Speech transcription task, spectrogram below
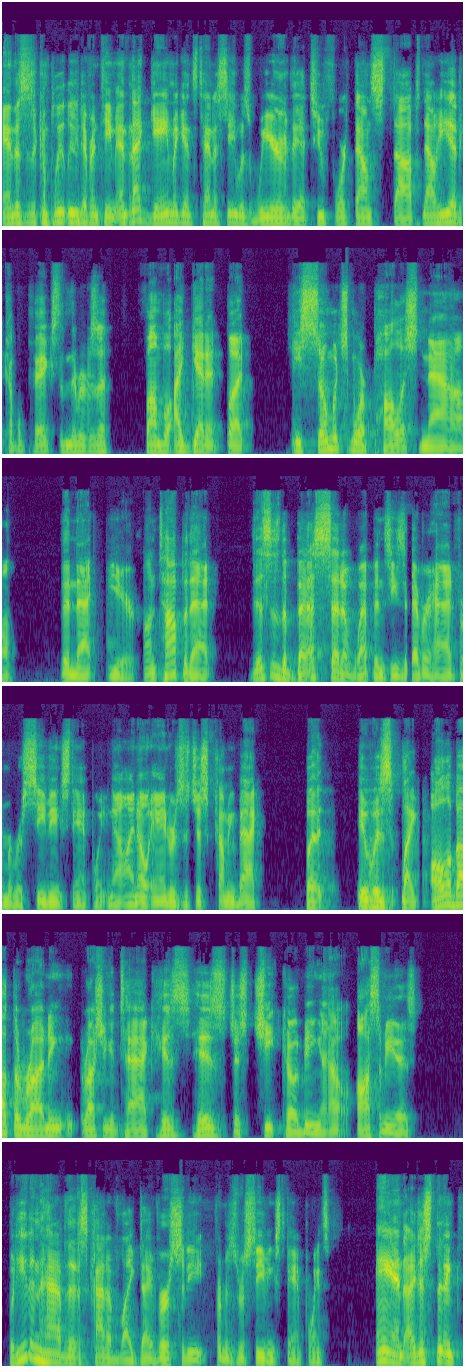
And this is a completely different team. And that game against Tennessee was weird. They had two fourth down stops. Now he had a couple picks and there was a fumble. I get it, but he's so much more polished now than that year. On top of that, this is the best set of weapons he's ever had from a receiving standpoint. Now I know Andrews is just coming back, but it was like all about the running, rushing attack. His his just cheat code being how awesome he is, but he didn't have this kind of like diversity from his receiving standpoints. And I just think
